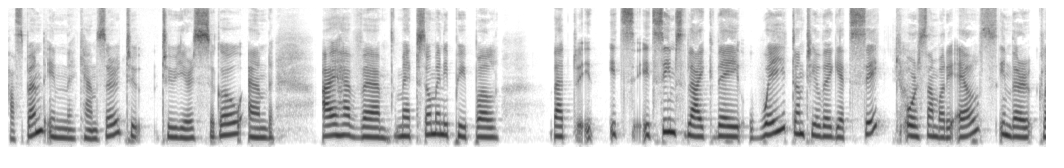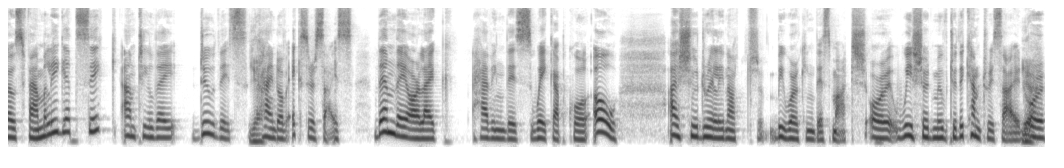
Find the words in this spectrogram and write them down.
husband in cancer two two years ago, and I have um, met so many people that it, it's it seems like they wait until they get sick or somebody else in their close family gets sick until they do this Yeah. kind of exercise. Then they are like having this wake up call. Oh. I should really not be working this much, or we should move to the countryside, Yeah. or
